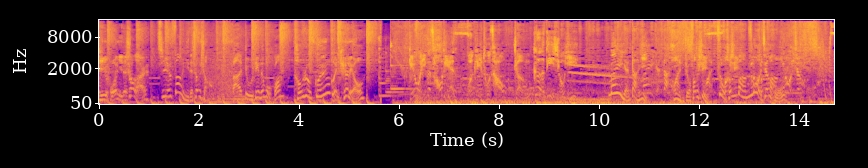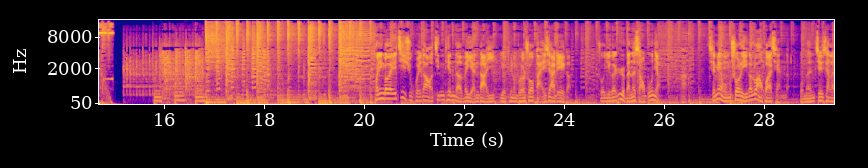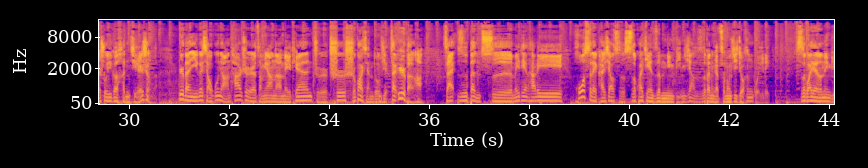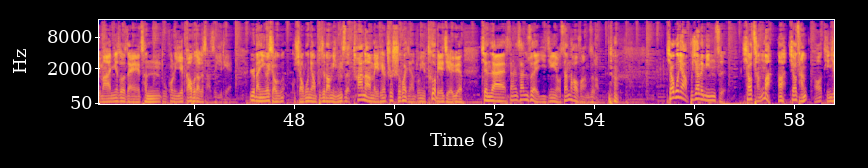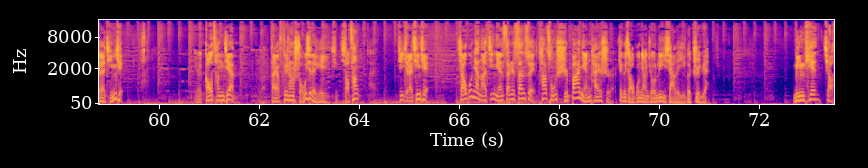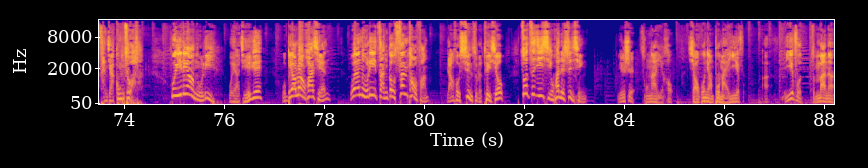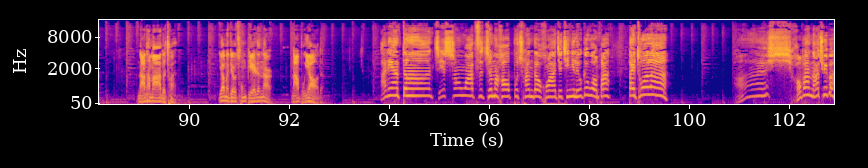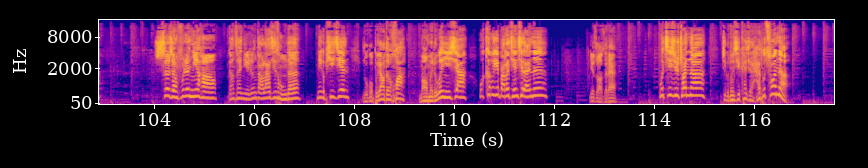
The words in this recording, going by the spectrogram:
激活你的双耳，解放你的双手，把笃定的目光投入滚滚车流。给我一个槽点，我可以吐槽整个地球仪。微言大义，换种方式纵横网络江湖。欢迎各位继续回到今天的微言大义。有听众朋友说摆一下这个，说一个日本的小姑娘啊。前面我们说了一个乱花钱的，我们接下来说一个很节省的。日本一个小姑娘，她是怎么样呢？每天只吃十块钱的东西，在日本啊，在日本吃每天她的伙食的开销是十块钱人民币。你想日本那个吃东西就很贵的，十块钱人民币嘛，你说在成都可能也搞不到个啥子一天。日本一个小小姑娘不知道名字，她呢每天吃十块钱的东西，特别节约。现在三十三岁，已经有三套房子了。小姑娘不晓得名字。小仓嘛，啊，小仓，哦，听起来亲切，因为高仓健，大家非常熟悉的一个影星，小仓，哎，听起来亲切。小姑娘呢，今年三十三岁，她从十八年开始，这个小姑娘就立下了一个志愿，明天就要参加工作了，我一定要努力，我要节约，我不要乱花钱，我要努力攒够三套房，然后迅速的退休，做自己喜欢的事情。于是从那以后，小姑娘不买衣服。衣服怎么办呢？拿他妈的穿，要么就是从别人那儿拿不要的。阿丽亚登这双袜子这么好，不穿的话就请你留给我吧，拜托了。哎，好吧，拿去吧。社长夫人你好，刚才你扔到垃圾桶的那个披肩，如果不要的话，冒昧的问一下，我可不可以把它捡起来呢？你爪子嘞？我继续穿呢，这个东西看起来还不错呢。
